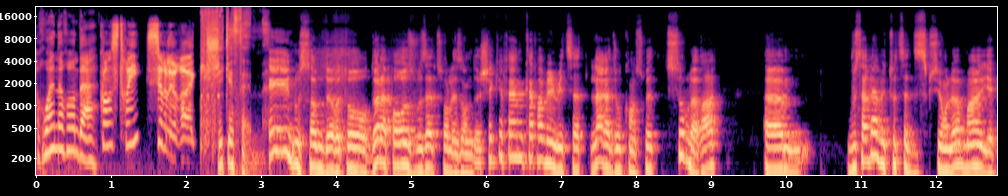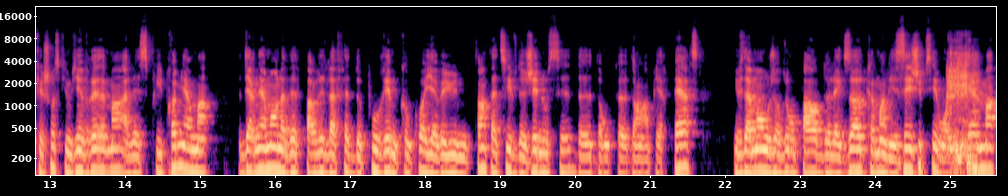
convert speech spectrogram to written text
Rouen-Noranda. Construit sur le rock. Chic FM. Et nous sommes de retour de la pause. Vous êtes sur les ondes de Chic FM 88.7, la radio construite sur le rock. Euh, vous savez, avec toute cette discussion-là, moi, il y a quelque chose qui me vient vraiment à l'esprit. Premièrement, dernièrement, on avait parlé de la fête de Purim, comme quoi il y avait eu une tentative de génocide euh, donc, euh, dans l'Empire perse. Évidemment, aujourd'hui, on parle de l'Exode, comment les Égyptiens ont également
